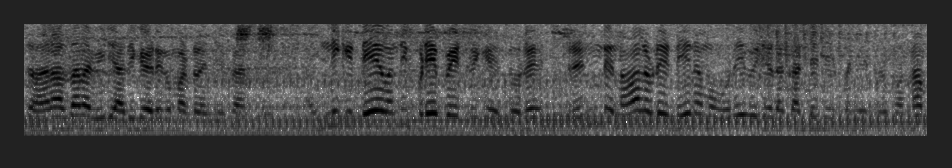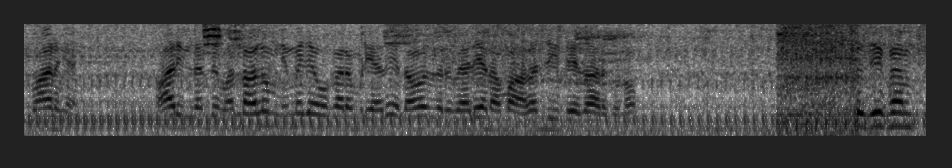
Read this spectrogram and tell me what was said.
ஸோ அதனால தான் நான் வீடியோ அதிகம் எடுக்க மாட்டேன் ஜிப்பேன் இன்றைக்கி டே வந்து இப்படியே போயிட்டுருக்கேன் ஸோ ஒரு ரெண்டு நாளுடைய டே நம்ம ஒரே வீடியோவில் கண்டினியூ பண்ணிகிட்டு இருக்கோம்னா பாருங்கள் ஆறிலேருந்து வந்தாலும் நிம்மதியாக உட்கார முடியாது. ஏதாவது ஒரு வேலையை நம்ம அலைஞ்சிக்கிட்டே தான் இருக்கணும். ஸோ ஜி ஃபேம்ஸ்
